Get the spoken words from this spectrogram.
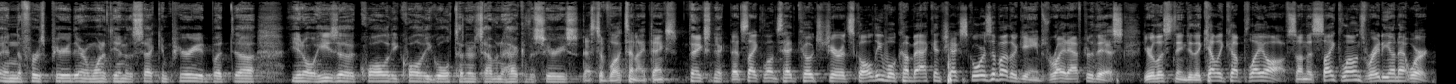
in the first period there and one at the end of the second period. But uh, you know, he's a quality, quality goaltender. That's having a heck of a series. Best of luck tonight. Thanks. Thanks, Nick. That's Cyclones head coach Jarrod Skalde. We'll come back and check scores of other games right after this. You're listening to the Kelly Cup playoffs on the Cyclones Radio Network.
